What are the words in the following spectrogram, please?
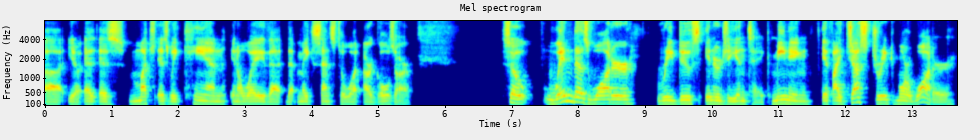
uh, you know, as, as much as we can in a way that that makes sense to what our goals are. So, when does water reduce energy intake? Meaning, if I just drink more water,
